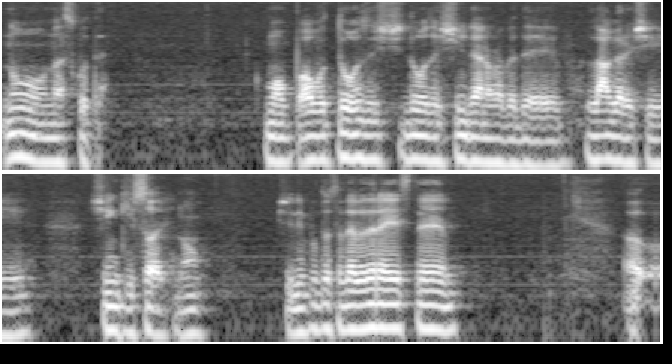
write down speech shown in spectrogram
nu născute. Cum au, au avut 20-25 de ani aproape de lagăre și, și închisori, nu? Și din punctul ăsta de vedere este uh,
